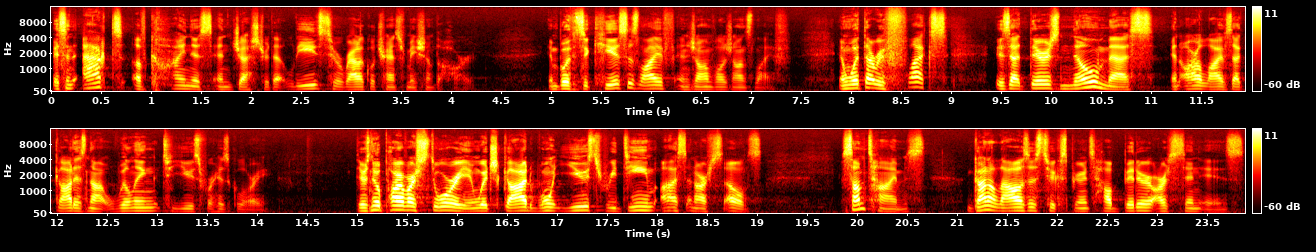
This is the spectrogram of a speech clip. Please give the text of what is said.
It's an act of kindness and gesture that leads to a radical transformation of the heart in both Zacchaeus' life and Jean Valjean's life. And what that reflects is that there's no mess in our lives that God is not willing to use for his glory. There's no part of our story in which God won't use to redeem us and ourselves. Sometimes God allows us to experience how bitter our sin is,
